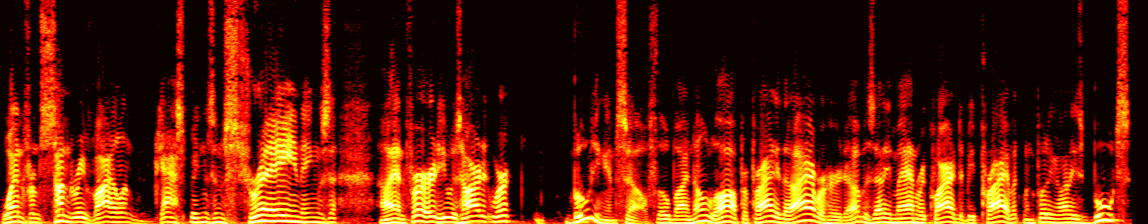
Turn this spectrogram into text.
when from sundry violent gaspings and strainings I inferred he was hard at work booting himself, though by no law of propriety that I ever heard of is any man required to be private when putting on his boots.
